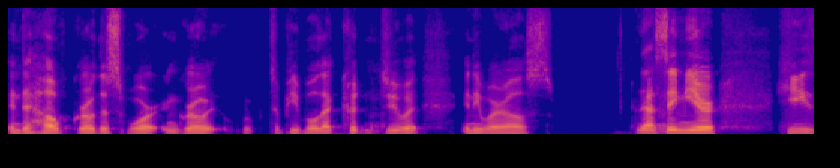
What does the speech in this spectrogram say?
and to help grow the sport and grow it to people that couldn't do it anywhere else. That same year, he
